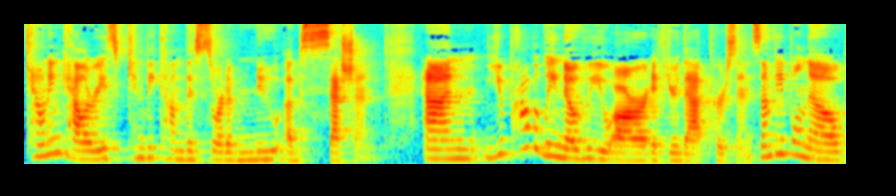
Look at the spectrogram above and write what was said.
counting calories can become this sort of new obsession. And you probably know who you are if you're that person. Some people know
